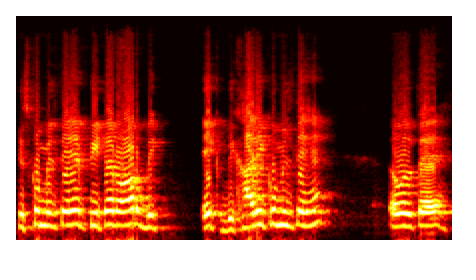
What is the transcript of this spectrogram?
किसको मिलते हैं, पीटर और एक भिखारी को मिलते हैं। तो बोलते हैं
